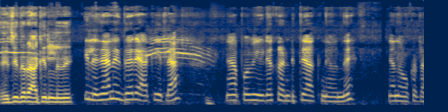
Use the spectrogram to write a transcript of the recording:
ചേച്ചി ഇതുവരെ ആക്കിയിട്ടില്ലേ ഇല്ല ഞാൻ ഇതുവരെ ആക്കിയില്ല ഞാൻ അപ്പൊ വീഡിയോ കണ്ടിട്ട് ആക്കുന്നേ ഒന്ന്. ഞാൻ നോക്കട്ടെ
